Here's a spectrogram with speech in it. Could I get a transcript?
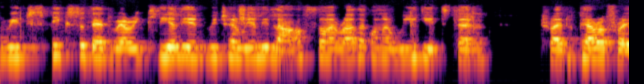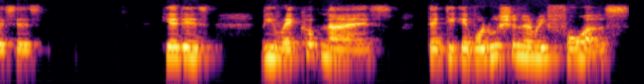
which speaks to that very clearly and which I really love. So I'm rather going to read it than try to paraphrase it. Here it is We recognize that the evolutionary force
